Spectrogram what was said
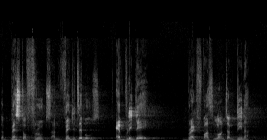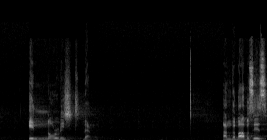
the best of fruits and vegetables every day, breakfast, lunch, and dinner. It nourished them. And the Bible says,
